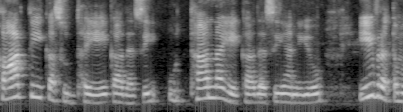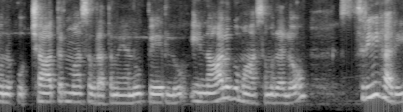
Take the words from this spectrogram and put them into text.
కార్తీక శుద్ధ ఏకాదశి ఉత్థాన ఏకాదశి అనియు ఈ వ్రతమునకు చాతుర్మాస వ్రతమేను పేర్లు ఈ నాలుగు మాసములలో శ్రీహరి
